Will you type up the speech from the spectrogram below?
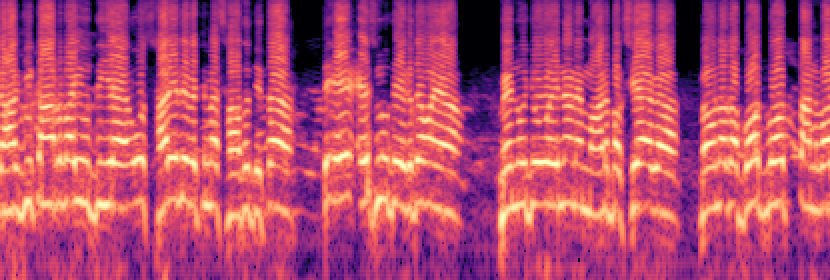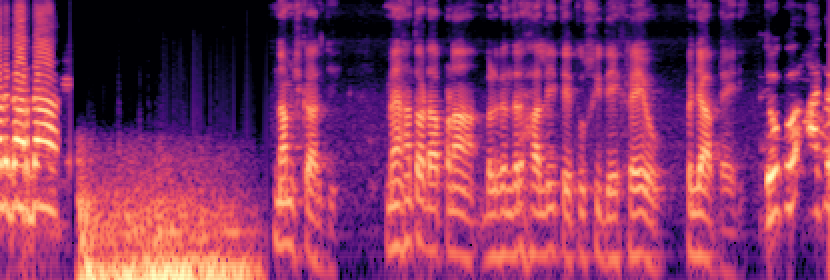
ਕਾਗਜ਼ੀ ਕਾਰਵਾਈ ਹੁੰਦੀ ਹੈ ਉਹ ਸਾਰੇ ਦੇ ਵਿੱਚ ਮੈਂ ਸਾਥ ਦਿੱਤਾ ਤੇ ਇਹ ਇਸ ਨੂੰ ਦੇਖਦੇ ਹੋਇਆ ਮੈਨੂੰ ਜੋ ਇਹਨਾਂ ਨੇ ਮਾਣ ਬਖਸ਼ਿਆ ਹੈਗਾ ਮੈਂ ਉਹਨਾਂ ਦਾ ਬਹੁਤ ਬਹੁਤ ਧੰਨਵਾਦ ਕਰਦਾ। ਨਮਸਕਾਰ ਜੀ ਮੈਂ ਹਾਂ ਤੁਹਾਡਾ ਆਪਣਾ ਬਲਵਿੰਦਰ ਹਾਲੀ ਤੇ ਤੁਸੀਂ ਦੇਖ ਰਹੇ ਹੋ ਪੰਜਾਬ ਡਾਇਰੀ। ਜੋ ਕੋ ਅੱਜ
